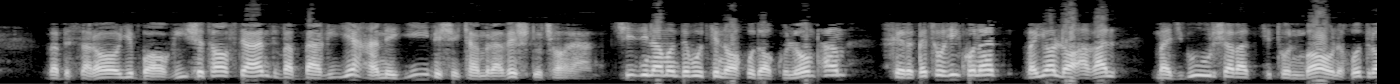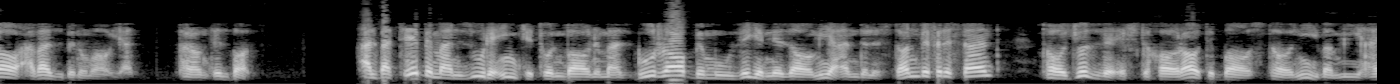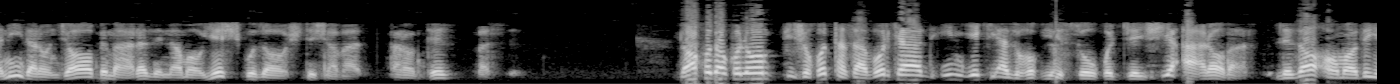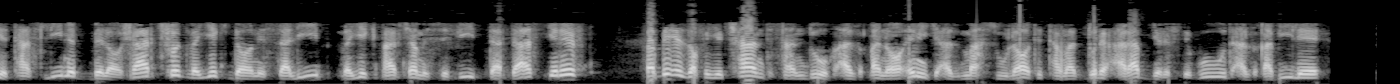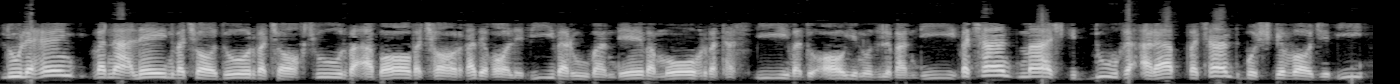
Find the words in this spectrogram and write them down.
و به سرای باقی شتافتند و بقیه همگی به شکم روش دچارند. چیزی نمانده بود که ناخدا کلمب هم خرقه توهی کند و یا لاعقل مجبور شود که تنبان خود را عوض بنماید. پرانتز باز. البته به منظور اینکه تنبان مزبور را به موزه نظامی اندلستان بفرستند تا جزو افتخارات باستانی و میهنی در آنجا به معرض نمایش گذاشته شود. پرانتز بسته. ناخدا کلم پیش خود تصور کرد این یکی از حقیقت سوق و جیشی اعراب است. لذا آماده تسلیم بلاشرط شد و یک دانه صلیب و یک پرچم سفید در دست گرفت به اضافه چند صندوق از غنائمی که از محصولات تمدن عرب گرفته بود از قبیل لولهنگ و نعلین و چادر و چاخچور و عبا و چارقد غالبی و روبنده و مهر و تسبیح و دعای نزلبندی و چند مشک دوغ عرب و چند بشک واجبی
